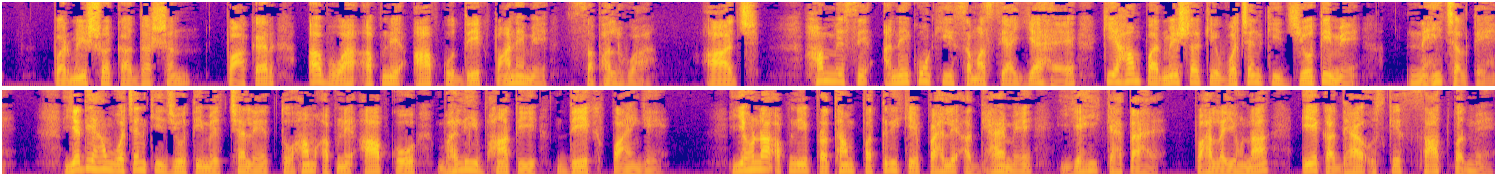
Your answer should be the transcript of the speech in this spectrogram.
परमेश्वर का दर्शन पाकर अब वह अपने आप को देख पाने में सफल हुआ। आज हम में से अनेकों की समस्या यह है कि हम परमेश्वर के वचन की ज्योति में नहीं चलते हैं। यदि हम वचन की ज्योति में चलें तो हम अपने आप को भली भांति देख पाएँगे। यहुना अपनी प्रथम पत्री के पहले अध्याय में यही कहता है। पहला यहुना एक अध्याय उसके सात पद में,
